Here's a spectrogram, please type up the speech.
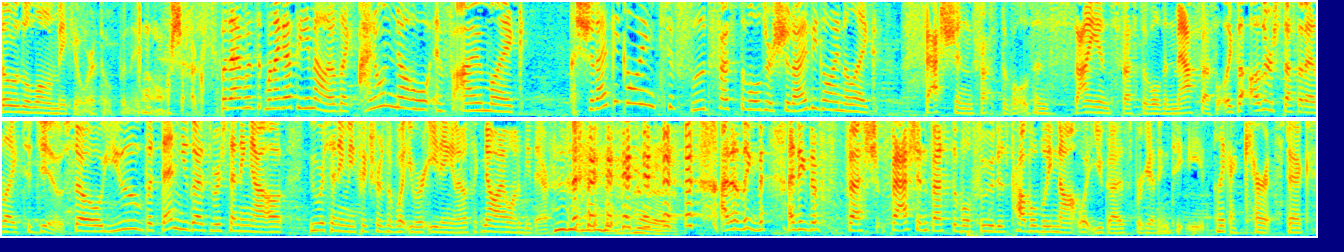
those alone make it worth opening. Oh shucks. But I was when I got the email, I was like, I don't know if I'm like, should I be going to food festivals or should I be going to like fashion festivals and science festivals and math festivals, like the other stuff that I like to do. So you, but then you guys were sending out, you were sending me pictures of what you were eating, and I was like, no, I want to be there. I don't think, the, I think the fash, fashion festival food is probably not what you guys were getting to eat. Like a carrot stick.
